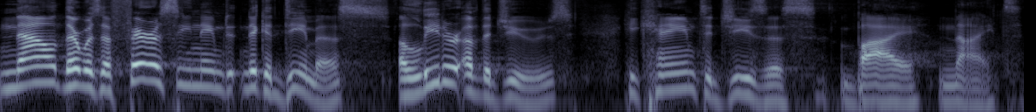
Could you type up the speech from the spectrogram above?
now there was a Pharisee named Nicodemus, a leader of the Jews. He came to Jesus by night.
